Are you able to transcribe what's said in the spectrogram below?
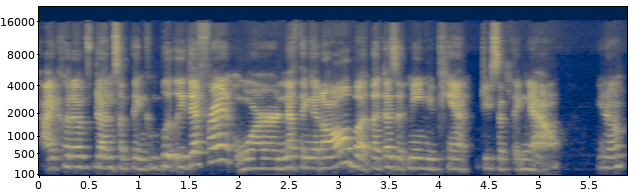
I could have done something completely different or nothing at all, but that doesn't mean you can't do something now, you know?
